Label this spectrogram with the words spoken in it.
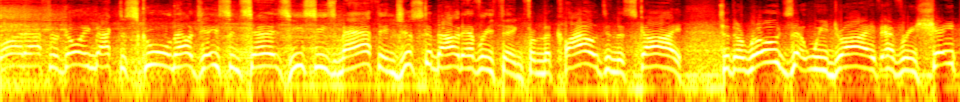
But after going back to school, now Jason says he sees math in just about everything from the clouds in the sky to the roads that we drive, every shape,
